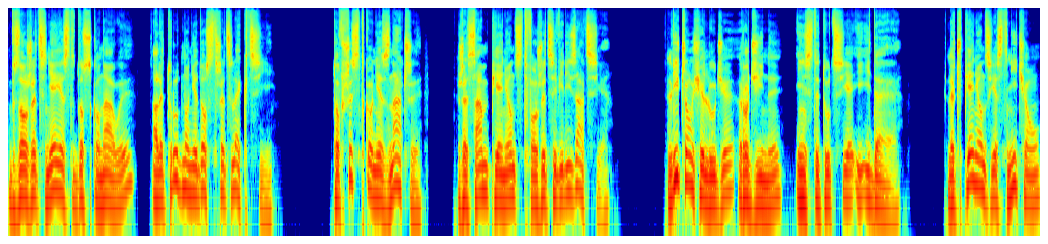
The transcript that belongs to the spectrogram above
Wzorzec nie jest doskonały, ale trudno nie dostrzec lekcji. To wszystko nie znaczy, że sam pieniądz tworzy cywilizację. Liczą się ludzie, rodziny, instytucje i idee. Lecz pieniądz jest nicią,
